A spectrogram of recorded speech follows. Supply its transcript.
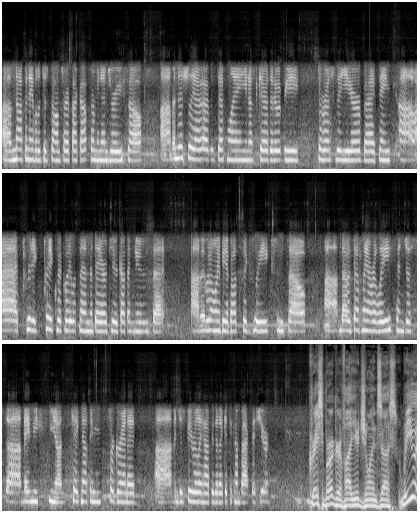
um, not been able to just bounce right back up from an injury. So um, initially, I, I was definitely, you know, scared that it would be the rest of the year. But I think uh, I pretty pretty quickly within a day or two got the news that um, it would only be about six weeks, and so um, that was definitely a relief and just uh, made me, you know, take nothing for granted um, and just be really happy that I get to come back this year. Grace Berger of IU joins us. Were you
